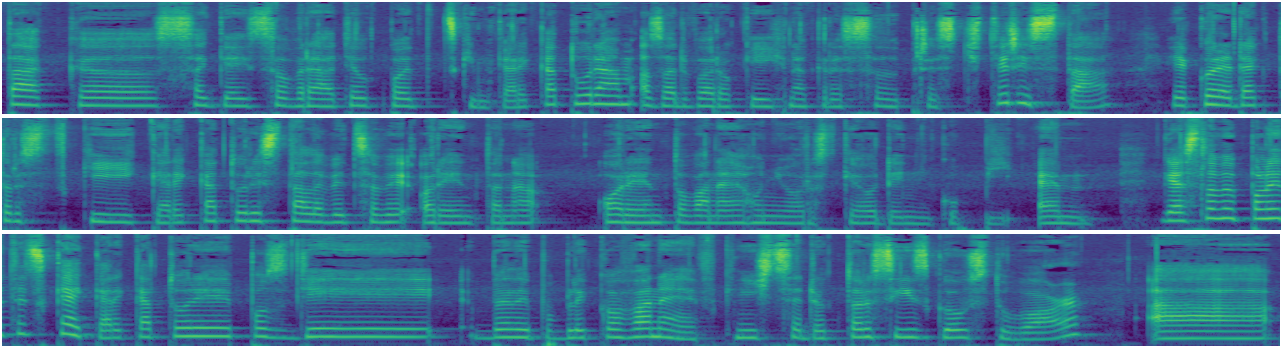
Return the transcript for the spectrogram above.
tak eh, se Geisel vrátil k politickým karikaturám a za dva roky jich nakreslil přes 400 jako redaktorský karikaturista levicově orientovaného newyorského deníku PM. Geislovy politické karikatury později byly publikované v knížce Dr. Seuss Goes to War – a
